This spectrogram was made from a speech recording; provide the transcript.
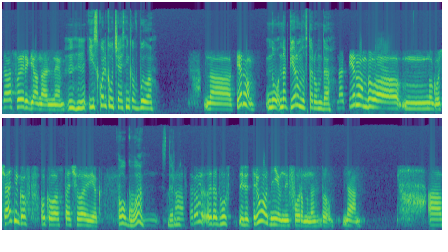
Да, свои региональные. Угу. И сколько участников было? На первом? Ну, на первом, на втором, да. На первом было много участников, около ста человек. Ого, а, здорово. А второй, это двух- или трехдневный форум у нас был, да. А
